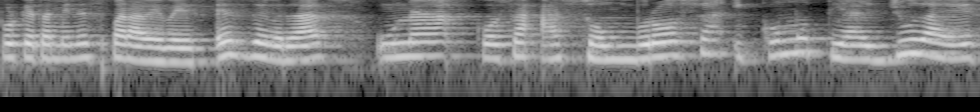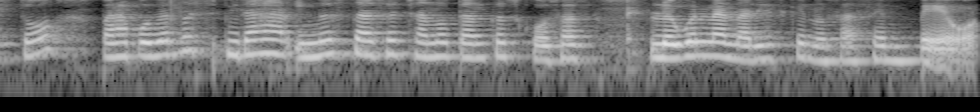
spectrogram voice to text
porque también es para bebés. Es de verdad una cosa asombrosa y cómo te ayuda esto para poder respirar y no estarse echando tantas cosas luego en la nariz que nos hacen peor.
